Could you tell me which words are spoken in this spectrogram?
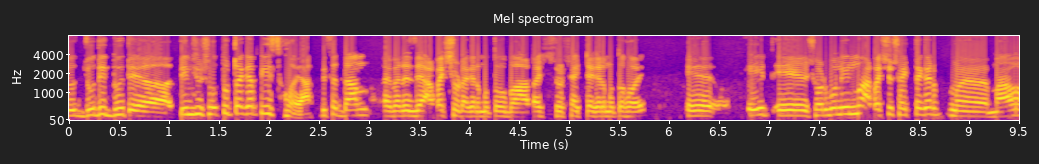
তো যদি দুই তিনশো সত্তর টাকা পিস হয় আট পিসের দাম এবারে যে আঠাশশো টাকার মতো বা আঠাশশো ষাট টাকার মতো হয়। এই সর্বনিম্ন আঠাশশো ষাট টাকার মাল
